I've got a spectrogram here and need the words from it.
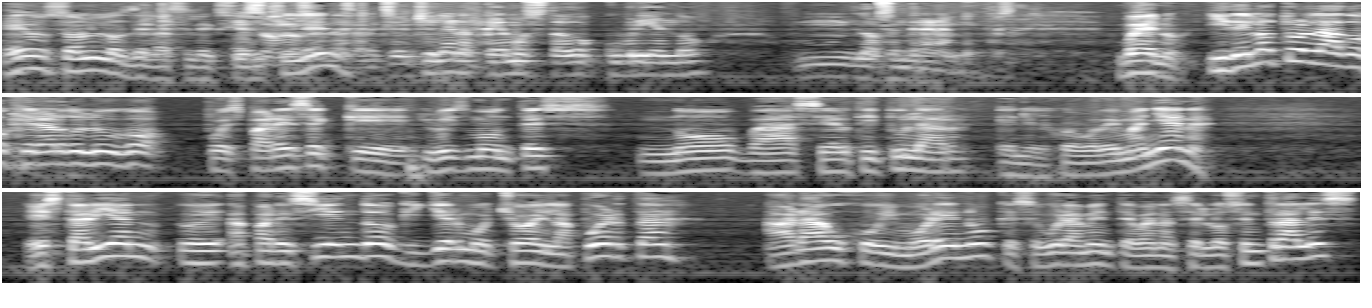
Esos son los de la selección Esos son los de chilena. la selección chilena que hemos estado cubriendo mm, los entrenamientos. Bueno, y del otro lado, Gerardo Lugo, pues parece que Luis Montes no va a ser titular en el juego de mañana. Estarían eh, apareciendo Guillermo Ochoa en la puerta, Araujo y Moreno, que seguramente van a ser los centrales,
